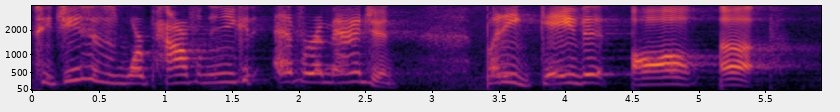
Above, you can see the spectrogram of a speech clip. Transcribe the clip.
See, Jesus is more powerful than you could ever imagine, but he gave it all up.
